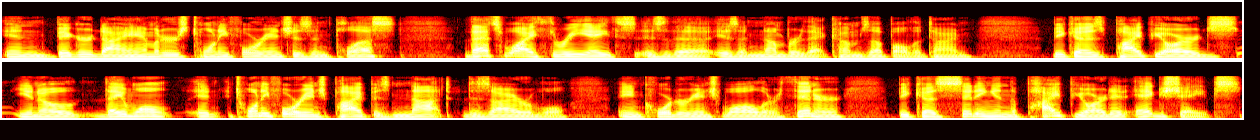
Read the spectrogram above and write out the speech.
in bigger diameters, 24 inches and plus, that's why 3 eighths is the is a number that comes up all the time because pipe yards, you know, they won't. 24 inch pipe is not desirable in quarter inch wall or thinner because sitting in the pipe yard it egg shapes.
